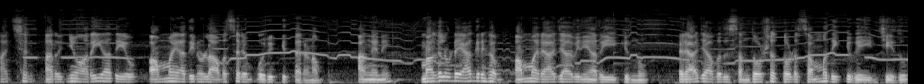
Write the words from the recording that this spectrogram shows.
അച്ഛൻ അറിഞ്ഞോ അറിയാതെയോ അമ്മ അതിനുള്ള അവസരം ഒരുക്കി തരണം. അങ്ങനെ മകളുടെ ആഗ്രഹം അമ്മ രാജാവിനെ അറിയിക്കുന്നു. രാജാവ് അത് സന്തോഷത്തോടെ സമ്മതിക്കുകയും ചെയ്തു.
